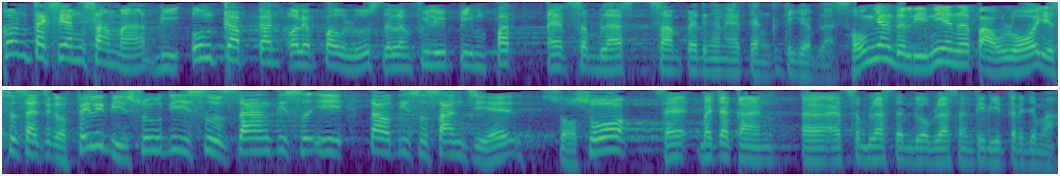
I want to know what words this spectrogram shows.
Konteks yang sama diungkapkan oleh Paulus dalam Filipi 4 ayat 11 sampai dengan ayat yang ke-13. 同样的理念呢，保罗也是在这个腓立比书第四章第十一到第十三节所说。 Saya bacakan eh, ayat 11 dan 12 nanti diterjemah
